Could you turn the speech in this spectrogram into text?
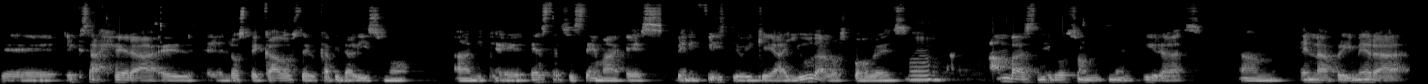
que exagera los pecados del capitalismo y que este sistema es beneficio y que ayuda a los pobres. Ambas, digo, son mentiras. en la primera,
